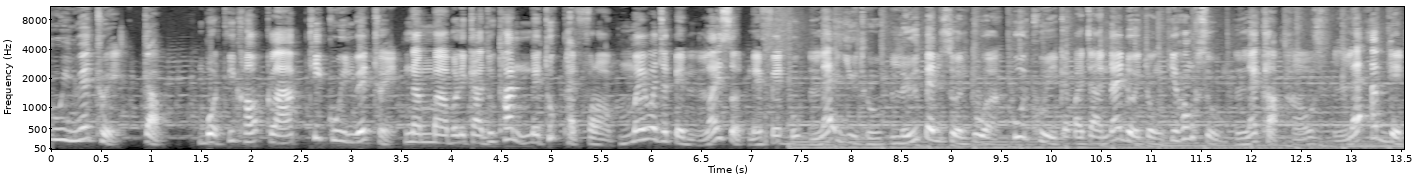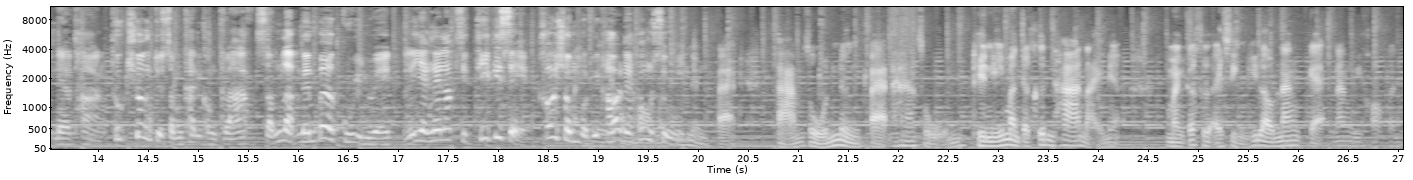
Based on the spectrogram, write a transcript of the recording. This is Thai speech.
กูอินเวสเทรดกับบทวิเคราะห์กราฟที่กูอินเวสเทรดนำมาบริการทุกท่านในทุกแพลตฟอร์ม ไม่ว่าจะเป็นไลฟ์สดใน Facebook และ YouTube หรือเป็นส่วนตัวพูดคุยกับอาจารย์ได้โดยตรงที่ห้องสูงและ Clubhouse และอัปเดตแนวทางทุกช่วงจุดสำคัญของกราฟสำหรับเมมเบอร์กูอินเวสและยังได้รับสิทธิพิเศษเข้าชมบทวิเคราะห์ในห้องสูงที่หนึ่งแปดสามศูนย์หนึ่งแปดห้าศูนย์ทีนี้มันจะขึ้นท่าไหนเนี่ย มันก็คือไอสิ่งที่เรานั่งแกะนั่งวิเคราะห์กัน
